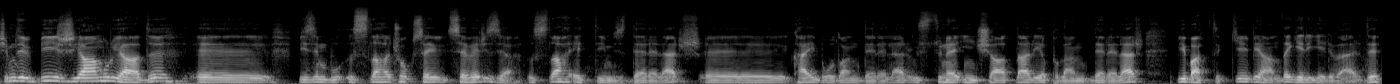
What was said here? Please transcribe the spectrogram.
Şimdi bir yağmur yağdı. Ee, bizim bu ıslaha çok sev severiz ya. Islah ettiğimiz dereler, e, kaybolan dereler, üstüne inşaatlar yapılan dereler. Bir baktık ki bir anda geri geliverdi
